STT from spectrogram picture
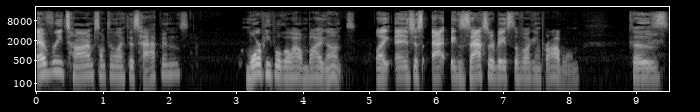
every time something like this happens, more people go out and buy guns. Like, and it's just exacerbates the fucking problem because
